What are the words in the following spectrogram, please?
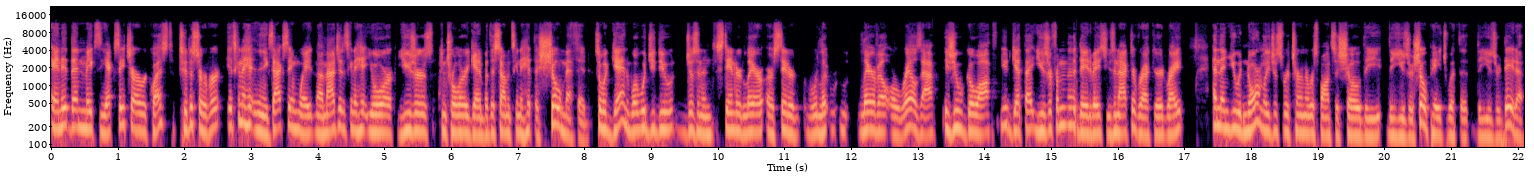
and it then makes the XHR request to the server. It's going to hit in the exact same way. Now imagine it's going to hit your user's controller again, but this time it's going to hit the show method. So again, what would you do just in a standard layer or standard Laravel or Rails app is you would go off, you'd get that user from the database, use an active record, right? And then you would normally just return a response to show the, the user show page with the, the user data.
